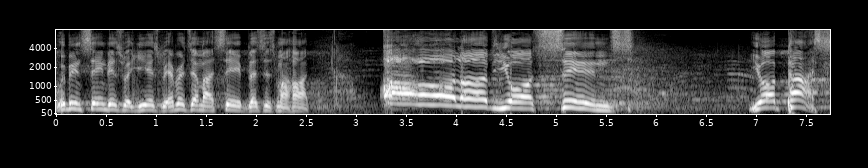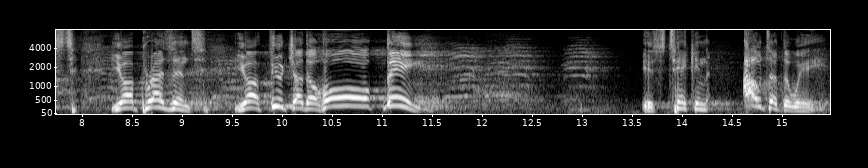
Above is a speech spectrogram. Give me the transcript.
we've been saying this for years, but every time I say it, blesses my heart. All of your sins, your past, your present, your future, the whole thing is taken out of the way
